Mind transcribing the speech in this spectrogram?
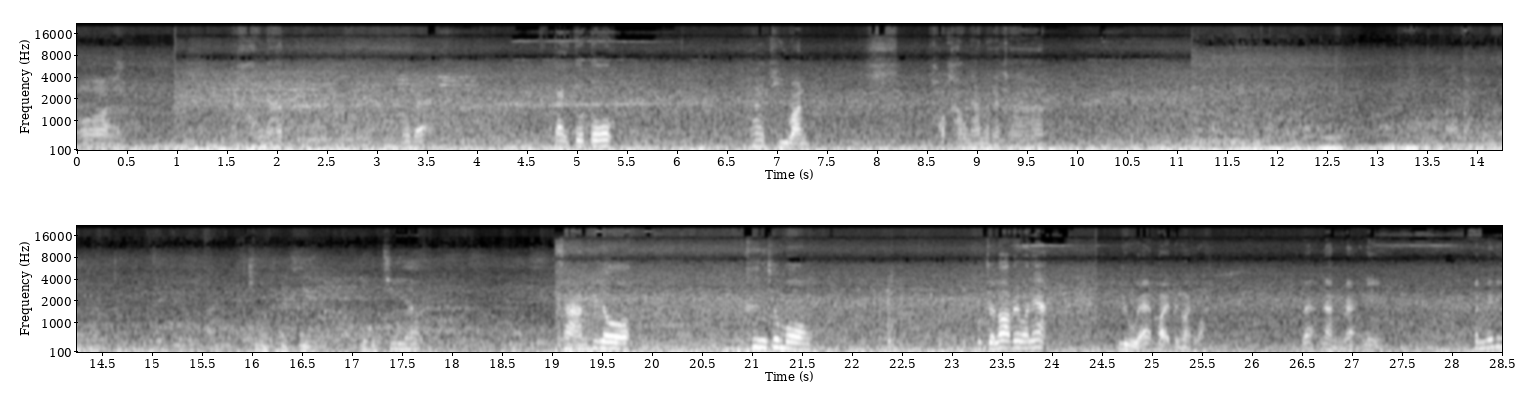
โอ้ยเขานะครับเข้าแวะไก่ตัวโตห้างทีวัน ขอเข้าน้ำหน่อยนะครับสมุนไพรคือเย็นเจี๊ยบสามกิโล ครึ่งชั่วโมง กูจะรอดไหมวะเนี่ยหรือแวะบ่อยไปหน่อยวะ แวะนั่นแวะนี่ มันไม่ได้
